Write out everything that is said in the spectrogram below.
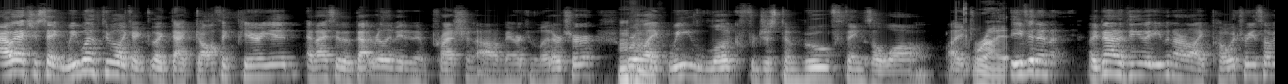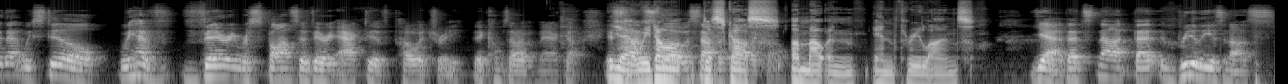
I would actually say we went through like a like that Gothic period, and I say that that really made an impression on American literature, where Mhm. like we look for just to move things along, like Right. even in like now I think that even our like poetry and stuff like that, we still we have very responsive, very active poetry that comes out of America. It's yeah, not we slow, don't discuss methodical. a mountain in three lines. Yeah, that's not that really isn't us.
